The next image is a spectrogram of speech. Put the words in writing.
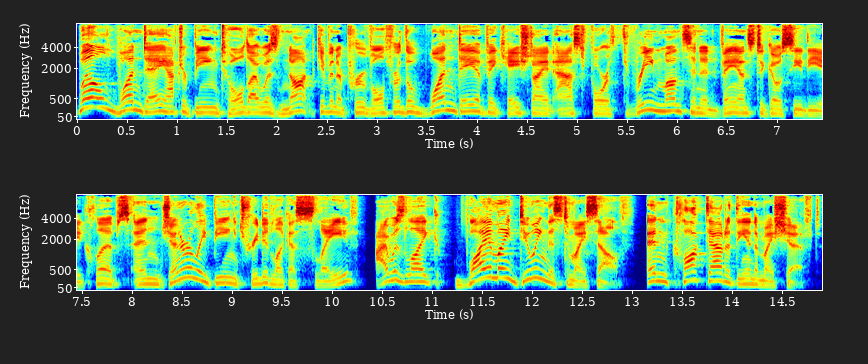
Well, one day after being told I was not given approval for the one day of vacation I had asked for three months in advance to go see the eclipse and generally being treated like a slave, I was like, why am I doing this to myself? And clocked out at the end of my shift.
